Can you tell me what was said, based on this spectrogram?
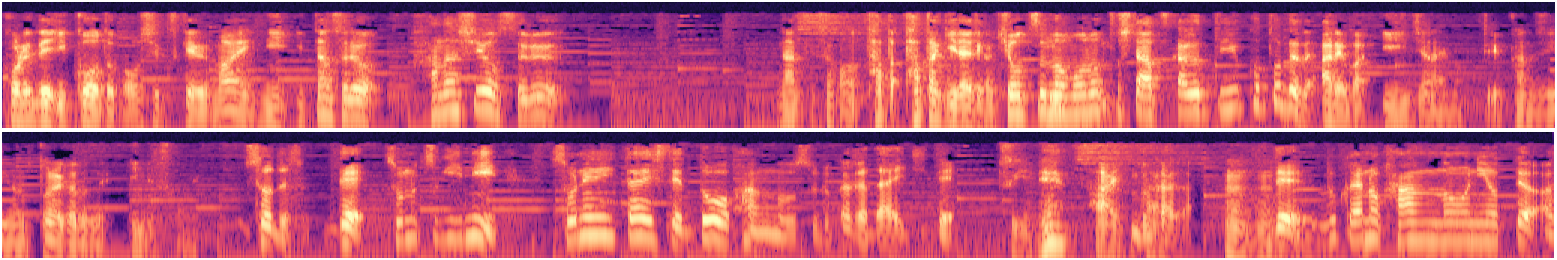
これで行こうとか押し付ける前に、一旦それを話をする、なんていうんですか、たた叩き台というか共通のものとして扱うっていうことであればいいんじゃないのっていう感じの捉え方でいいんですかね。そうです。で、その次に、それに対してどう反応するかが大事で、次ね。はい。部下が。はいうんうん、で、部下の反応によっては、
